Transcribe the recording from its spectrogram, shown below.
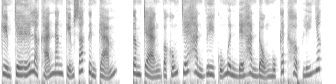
Kiềm chế là khả năng kiểm soát tình cảm, tâm trạng và khống chế hành vi của mình để hành động một cách hợp lý nhất.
